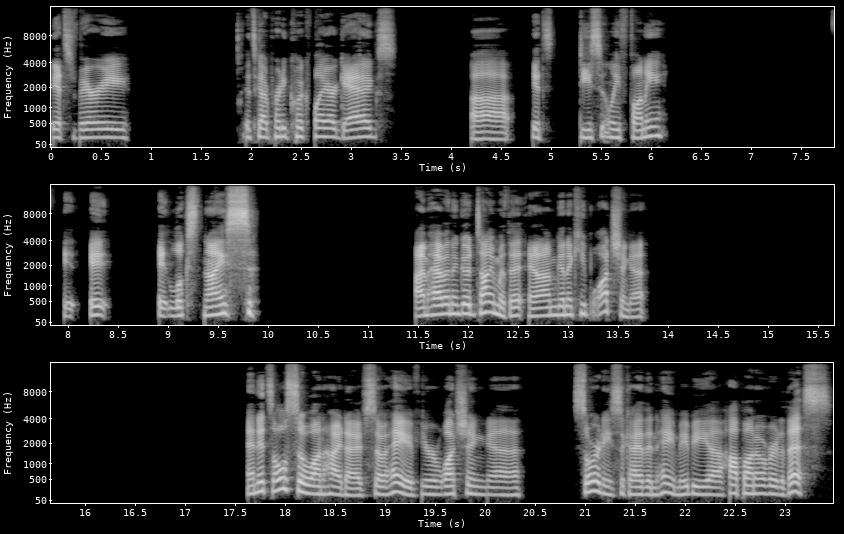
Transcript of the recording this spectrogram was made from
It's very it's got pretty quick fire gags. Uh it's decently funny. It it it looks nice. I'm having a good time with it, and I'm gonna keep watching it. And it's also on HIDIVE, so hey, if you're watching uh, Sword Isekai, then hey, maybe uh, hop on over to this.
